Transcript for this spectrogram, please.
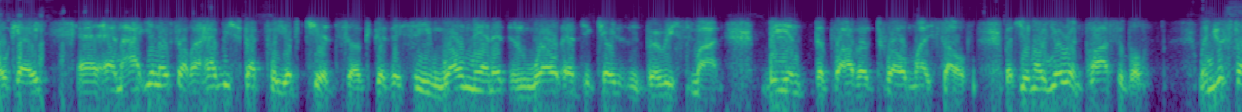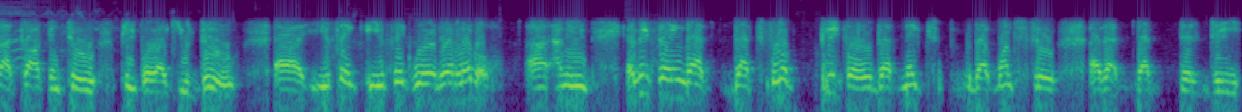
okay? and, and I, you know, so I have respect for your kids uh, because they seem well mannered and well educated and very smart. Being the father of twelve myself, but you know, you're impossible. When you start talking to people like you do, uh, you think you think we're at their level. Uh, I mean, everything that that's for people that makes that wants to uh, that that the, the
